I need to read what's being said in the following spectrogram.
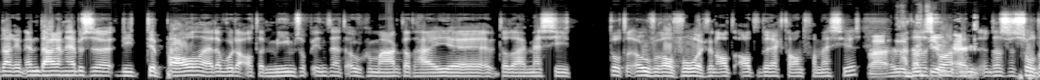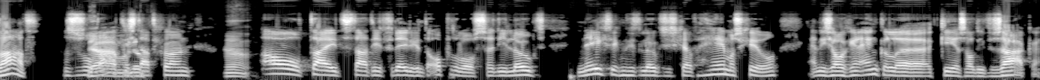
daarin. En daarin hebben ze die Depal. Hè, daar worden altijd memes op internet over gemaakt. Dat hij, dat hij Messi tot er overal volgt en altijd, altijd de rechterhand van Messi is. Maar dat, dat, is gewoon een, dat is een soldaat. Dat is een soldaat. die dat- staat gewoon Ja. altijd staat hij het verdedigend op te lossen. Die loopt 90 minuten loopt hij zichzelf helemaal schil. En die zal geen enkele keer zal die verzaken.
